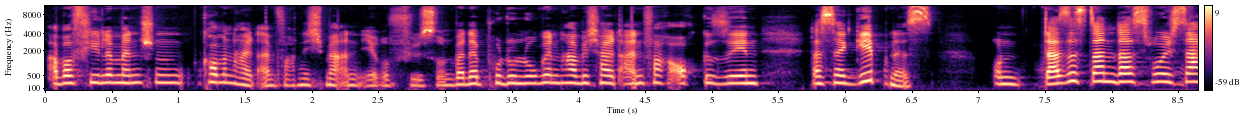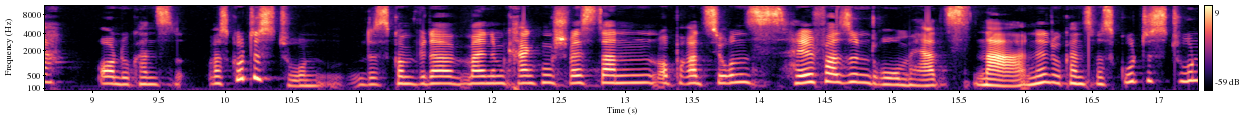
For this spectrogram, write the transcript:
Aber viele Menschen kommen halt einfach nicht mehr an ihre Füße. Und bei der Podologin habe ich halt einfach auch gesehen, das Ergebnis. Und das ist dann das, wo ich sage, oh, du kannst was Gutes tun. Das kommt wieder meinem Krankenschwestern Operationshelfer-Syndrom Herz nah. Ne? Du kannst was Gutes tun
